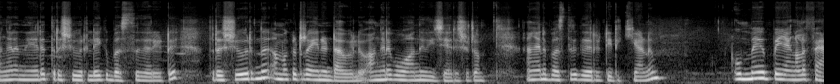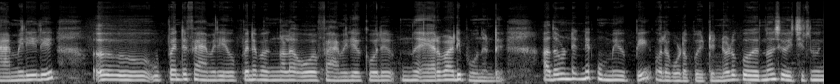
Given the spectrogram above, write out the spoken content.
അങ്ങനെ നേരെ തൃശ്ശൂരിലേക്ക് ബസ് കയറിയിട്ട് തൃശ്ശൂരിൽ നിന്ന് നമുക്ക് ട്രെയിൻ ഉണ്ടാവുമല്ലോ. അങ്ങനെ പോകാമെന്ന് വിചാരിച്ചിട്ടോ. അങ്ങനെ ബസ്സിൽ കയറിയിട്ടിരിക്കുകയാണ്. ഉമ്മയും ഉപ്പയും ഞങ്ങളെ ഫാമിലിയിൽ ഉപ്പന്റെ ഫാമിലി ഉപ്പന്റെ പെങ്ങളെ ഫാമിലിയൊക്കെ പോലെ ഇന്ന് ഏർവാടി പോകുന്നുണ്ട്. അതുകൊണ്ട് തന്നെ ഉമ്മയും ഉപ്പയും ഓലെ കൂടെ പോയിട്ട് എന്നോട് പോയിരുന്നോ ചോദിച്ചിരുന്നു.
